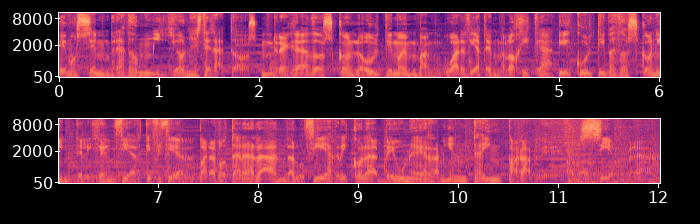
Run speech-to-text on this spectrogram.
hemos sembrado millones de datos, regados con lo último en vanguardia tecnológica y cultivados con inteligencia artificial para dotar a la Andalucía agrícola de una herramienta impagable. Siembra,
